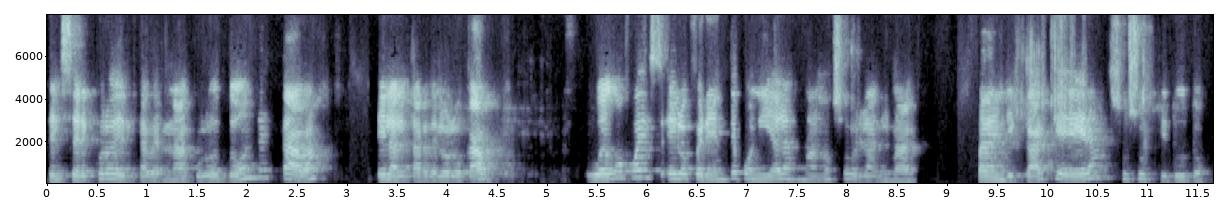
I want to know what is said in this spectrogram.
del círculo del tabernáculo donde estaba el altar del holocausto. Luego, pues, el oferente ponía las manos sobre el animal para indicar que era su sustituto.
